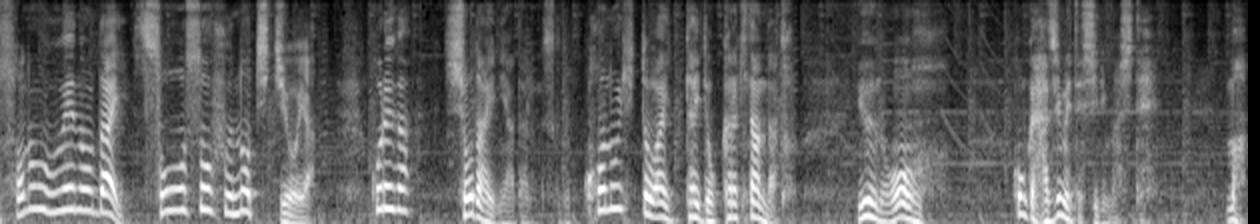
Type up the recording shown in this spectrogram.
その上の代曽祖父の父親これが初代にあたるんですけどこの人は一体どっから来たんだというのを今回初めて知りましてまあ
